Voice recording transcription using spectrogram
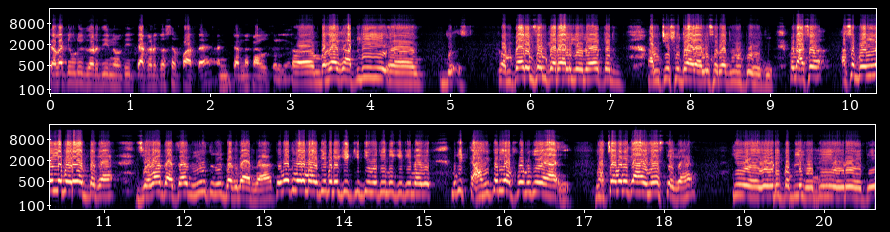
त्याला तेवढी गर्दी नव्हती त्याकडे कसं पाहताय आणि त्यांना काय उत्तर द्या बघा आपली कंपॅरिझन करायला गेलं तर आमची सुद्धा आणि सर्वात मोठी होती. पण असं असं बोललेलं बरं वाटतं का? जेव्हा त्याचा व्ह्यू तुम्ही बघणार ना तेव्हा तुम्हाला माहिती पडेल की किती होती नाही किती नाही. म्हणजे काहीतरी अफवा म्हणजे ह्याच्यामध्ये काय हे असते का? की एवढी पब्लिक होती एवढी होती.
